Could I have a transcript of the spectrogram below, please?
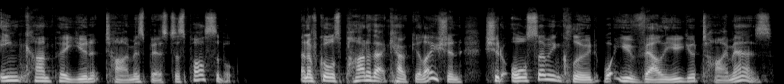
income per unit time as best as possible. And of course, part of that calculation should also include what you value your time as.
